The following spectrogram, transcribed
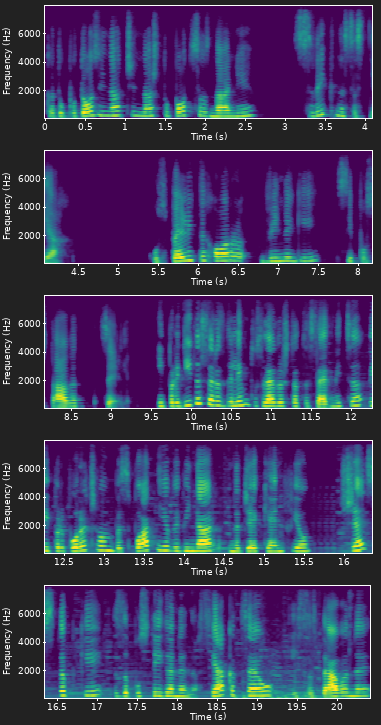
като по този начин нашето подсъзнание свикне с тях. Успелите хора винаги си поставят цели. И преди да се разделим до следващата седмица, ви препоръчвам безплатния вебинар на Джек Енфилд 6 стъпки за постигане на всяка цел и създаване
